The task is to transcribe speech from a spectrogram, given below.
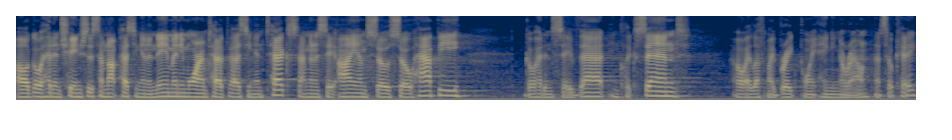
I'll go ahead and change this. I'm not passing in a name anymore. I'm passing in text. I'm going to say, I am so, so happy. Go ahead and save that and click send. Oh, I left my breakpoint hanging around. That's okay.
